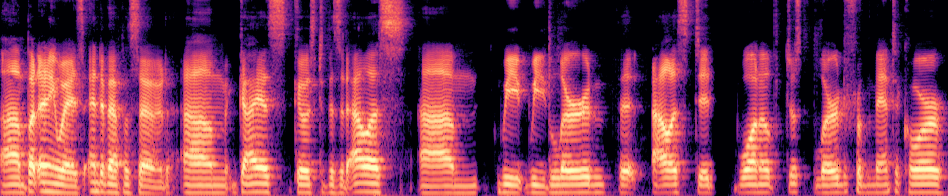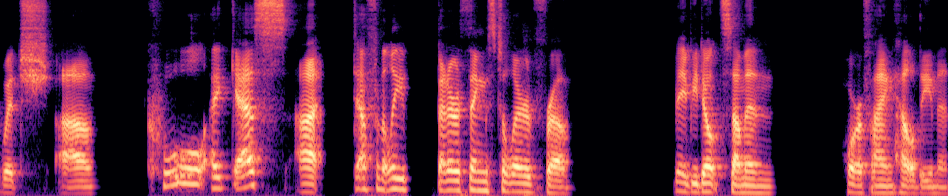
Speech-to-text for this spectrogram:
Um, but anyways, end of episode. Um, Gaius goes to visit Alice. Um, we we learn that Alice did want to just learn from the Manticore, which um, cool, I guess. Uh, definitely better things to learn from. Maybe don't summon horrifying hell demon.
